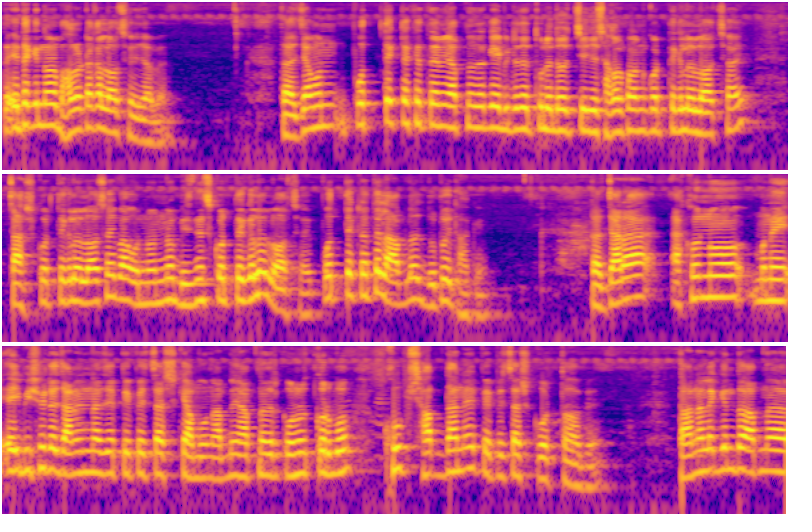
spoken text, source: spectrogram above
তো এতে কিন্তু আমার ভালো টাকা লস হয়ে যাবে। তা যেমন প্রত্যেকটা ক্ষেত্রে আমি আপনাদেরকে এই ভিডিওতে তুলে ধরছি যে ছাগল পালন করতে গেলেও লস হয়, চাষ করতে গেলেও লস হয় বা অন্য অন্য বিজনেস করতে গেলেও লস হয়। প্রত্যেকটাতে লাভ লস দুটোই থাকে। তা যারা এখনও মানে এই বিষয়টা জানেন না যে পেঁপে চাষ কেমন, আমি আপনাদেরকে অনুরোধ করব, খুব সাবধানে পেঁপে চাষ করতে হবে। তা নাহলে কিন্তু আপনার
